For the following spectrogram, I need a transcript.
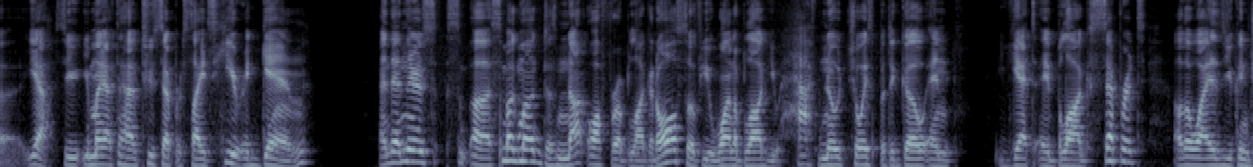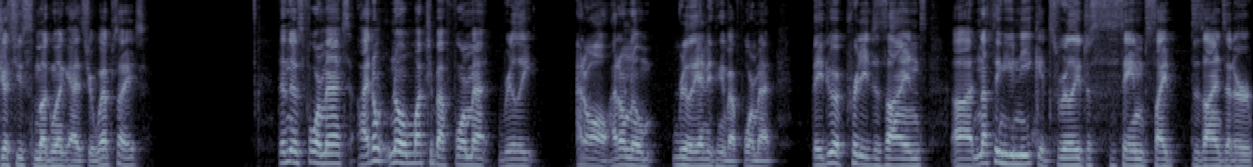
uh, yeah, so you, you might have to have two separate sites here again. And then there's uh, SmugMug does not offer a blog at all. So if you want a blog, you have no choice but to go and get a blog separate. Otherwise, you can just use SmugMug as your website. Then there's format. I don't know much about format really at all. I don't know really anything about format. They do have pretty designs. Uh, nothing unique. It's really just the same site designs that are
